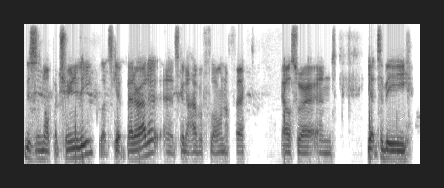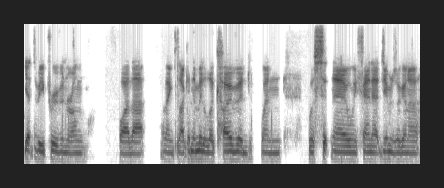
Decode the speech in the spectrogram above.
this is an opportunity. Let's get better at it, and it's going to have a flow-on effect elsewhere. And yet to be yet to be proven wrong by that. I think like in the middle of COVID, when we are sitting there and we found out gyms were going to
